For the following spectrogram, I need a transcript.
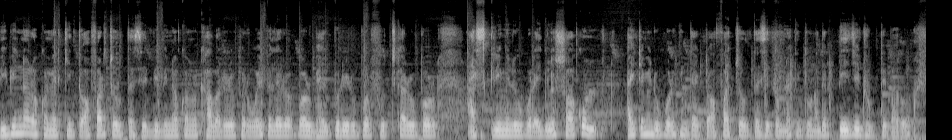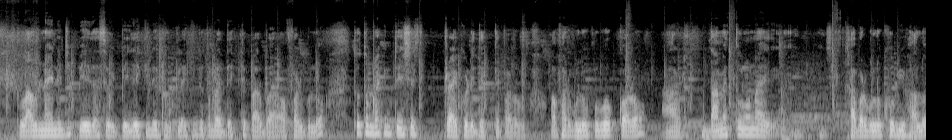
বিভিন্ন রকমের কিন্তু অফার চলতেছে, বিভিন্ন রকমের খাবারের উপর ওয়েফেলের উপর, ভেলপুরির উপর, ফুচকার উপর আইসক্রিমের উপর, এগুলো সকল আইটেমের উপর কিন্তু একটা অফার চলতেছে, তোমরা কিন্তু ওনাদের পেজে ঢুকতে পারো। ক্লাউড নাইনের যে পেজ আছে, ওই পেজে কিন্তু ঢুকলে কিন্তু তোমরা দেখতে পারবা অফারগুলো তো তোমরা কিন্তু এসে ট্রাই করে দেখতে পারো। অফারগুলো উপভোগ করো। আর দামের তুলনায় খাবারগুলো খুবই ভালো।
